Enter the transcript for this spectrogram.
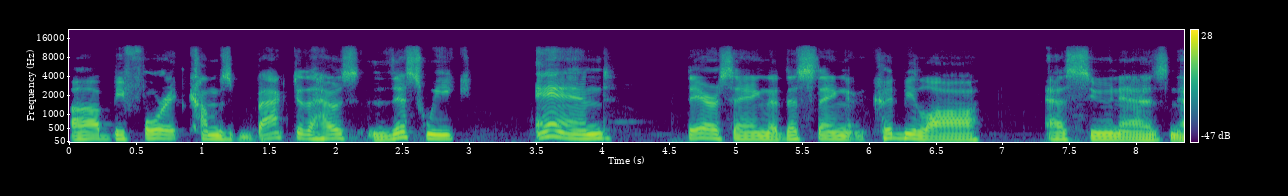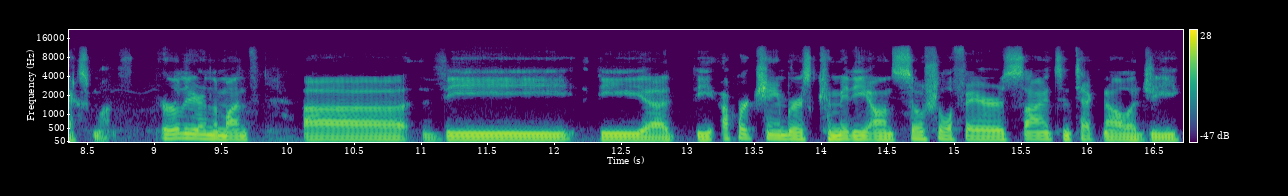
uh, before it comes back to the House this week. And they are saying that this thing could be law as soon as next month. Earlier in the month, uh, the the uh, the upper chambers committee on social affairs science and technology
